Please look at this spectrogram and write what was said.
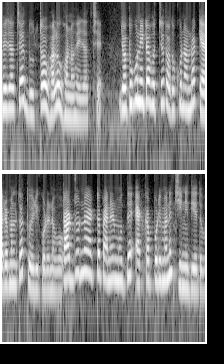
হয়ে যাচ্ছে আর দুধটাও ভালো ঘন হয়ে যাচ্ছে। যতক্ষণ এটা হচ্ছে, ততক্ষণ আমরা ক্যারামেলটা তৈরি করে নেব। তার জন্য একটা প্যানের মধ্যে এক কাপ পরিমাণে চিনি দিয়ে দেব।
